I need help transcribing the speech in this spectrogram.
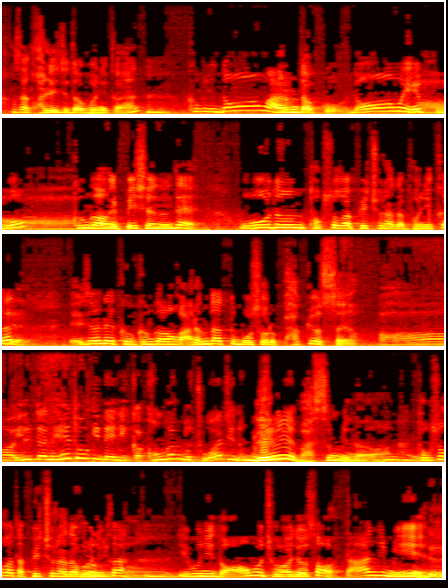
항상 관리지다 보니까 음. 그분이 너무 아름답고 너무 예쁘고 아. 건강하게 빼셨는데 모든 독소가 배출하다 보니까 네. 예전에 그 건강하고 아름다웠던 모습으로 바뀌었어요. 아, 일단 해독이 되니까 건강도 좋아지는 거예요. 네, 맞습니다. 음. 독소가 다 배출하다 보니까 그러니까, 음. 이분이 너무 좋아져서 따님이 네.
